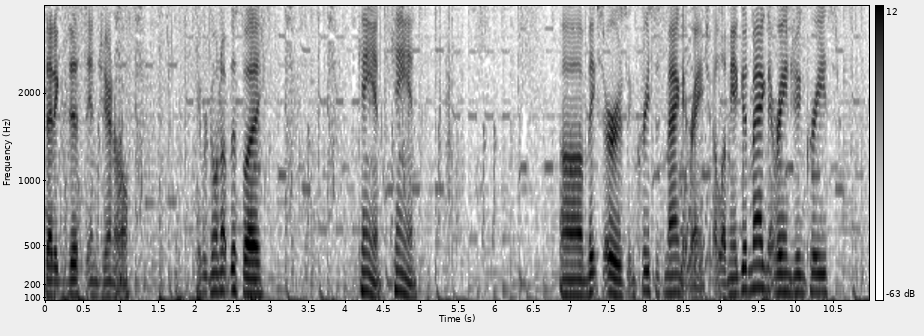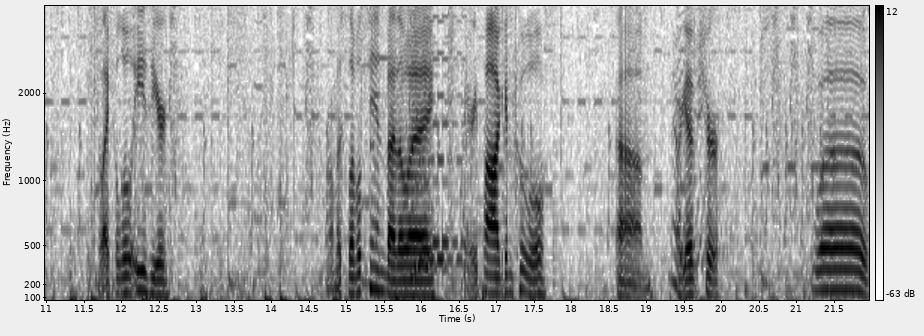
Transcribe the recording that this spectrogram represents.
that exist in general. Okay, we're going up this way. Can, can. Uh, mixed herbs increases magnet range. Uh, let me a good magnet range increase. Makes life a little easier. We're almost level 10, by the way. Very pog and cool. Um, there we go, sure. Whoa.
